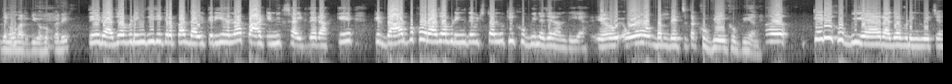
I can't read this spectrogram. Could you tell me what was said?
ਜਨ ਮਰਜ਼ੀ ਉਹ ਕਰੇ। ਤੇ ਰਾਜਾ ਵੜਿੰਗ ਦੀ ਜੇਕਰ ਆਪਾਂ ਗੱਲ ਕਰੀਏ ਹੈ ਨਾ ਪਾਰਟੀ ਨੂੰ ਇੱਕ ਸਾਈਡ ਤੇ ਰੱਖ ਕੇ ਕਿਰਦਾਰ ਪੱਖੋਂ ਰਾਜਾ ਵੜਿੰਗ ਦੇ ਵਿੱਚ ਤੁਹਾਨੂੰ ਕੀ ਖੂਬੀ ਨਜ਼ਰ ਆਉਂਦੀ ਹੈ? ਇਹ ਉਹ ਬੰਦੇ 'ਚ ਤਾਂ ਖੂਬੀਆਂ ਹੀ ਖੂਬੀਆਂ ਨੇ। ਅਹ, ਕਿਹੜੀ ਖੂਬੀ ਹੈ ਰਾਜਾ ਵੜਿੰਗ ਵਿੱਚ?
